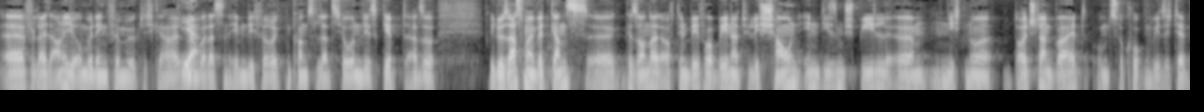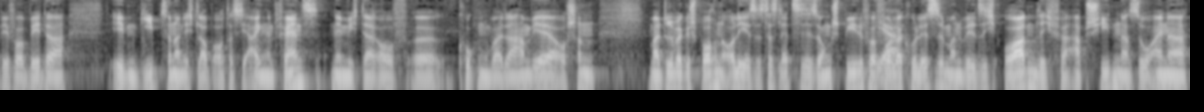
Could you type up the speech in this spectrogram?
äh, vielleicht auch nicht unbedingt für möglich gehalten, ja. aber das sind eben die verrückten Konstellationen, die es gibt. Also, wie du sagst, man wird ganz äh, gesondert auf den BVB natürlich schauen in diesem Spiel, ähm, nicht nur deutschlandweit, um zu gucken, wie sich der BVB da eben gibt, sondern ich glaube auch, dass die eigenen Fans nämlich darauf äh, gucken, weil da haben wir ja auch schon mal drüber gesprochen, Olli, es ist das letzte Saisonspiel vor ja. voller Kulisse, man will sich ordentlich verabschieden nach so einer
